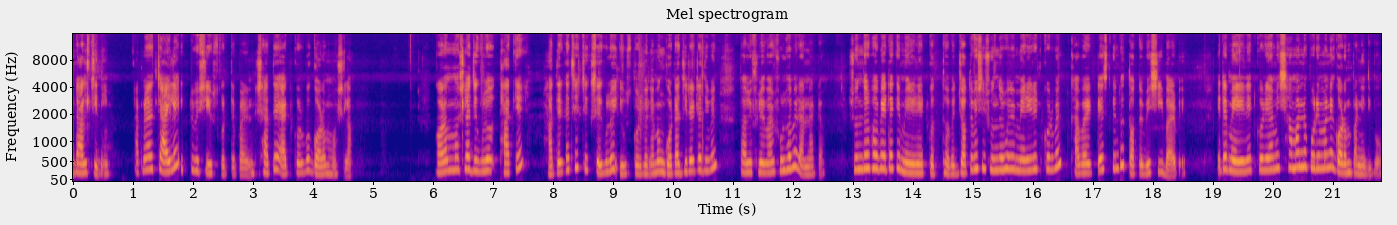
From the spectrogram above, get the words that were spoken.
ডালচিনি। আপনারা চাইলে একটু বেশি ইউজ করতে পারেন। সাথে অ্যাড করব গরম মশলা। গরম মশলা যেগুলো থাকে, হাতের কাছে ঠিক সেগুলো ইউজ করবেন এবং গোটা জিরাটা দিবেন, তাহলে ফ্লেভারফুল হবে রান্নাটা। সুন্দরভাবে এটাকে ম্যারিনেট করতে হবে। যত বেশি সুন্দরভাবে ম্যারিনেট করবেন, খাবারের টেস্ট কিন্তু তত বেশিই বাড়বে। এটা ম্যারিনেট করে আমি সামান্য পরিমাণে গরম পানি দিব।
